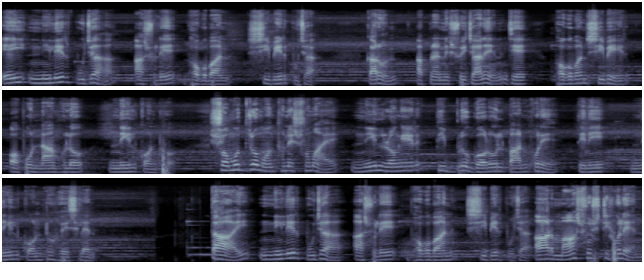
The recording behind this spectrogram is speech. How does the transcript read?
এই নীলের পূজা আসলে ভগবান শিবের পূজা। কারণ আপনারা নিশ্চয়ই জানেন যে ভগবান শিবের অপর নাম হলো নীলকণ্ঠ। সমুদ্র মন্থনের সময় নীল রঙের তীব্র গরল পান করে তিনি নীলকণ্ঠ হয়েছিলেন। তাই নীলের পূজা আসলে ভগবান শিবের পূজা। আর মা ষষ্ঠী হলেন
